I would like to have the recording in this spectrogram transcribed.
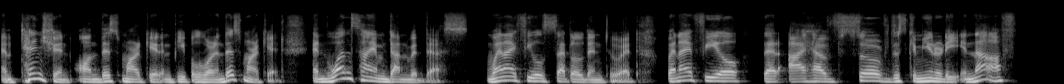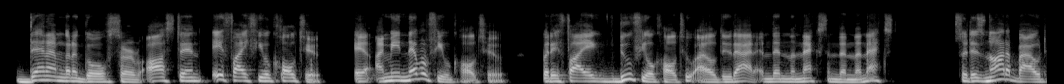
attention on this market and people who are in this market. And once I am done with this, when I feel settled into it, when I feel that I have served this community enough, then I'm going to go serve Austin if I feel called to. Eh, I may never feel called to, but if I do feel called to, I'll do that. And then the next, and then the next. So it is not about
